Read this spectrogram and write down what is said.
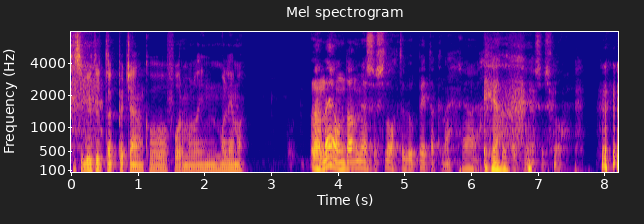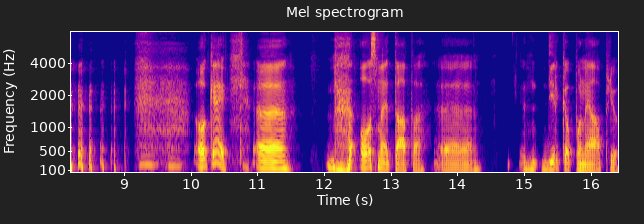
Ti si bil tudi tako pečen, kot Formula in Molema. Ne, on dan mi je še šlo, to je bil petek. Ne? Ja, ja. petek mi je še šlo. ok. Uh, osma etapa, uh, dirka po Neaplju.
